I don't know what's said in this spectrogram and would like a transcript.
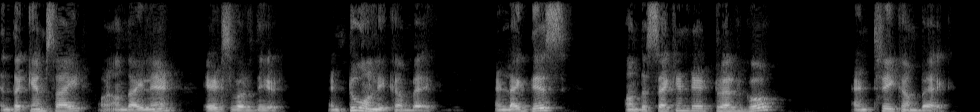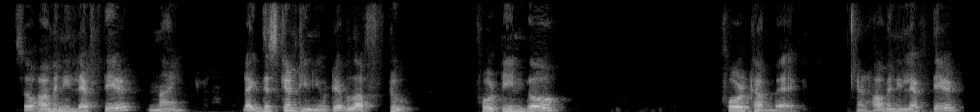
in the campsite or on the island? Eight were there. And two only come back. And like this, on the second day, 12 go and three come back. So how many left there? Nine. Like this continue, table of two. 14 go, four come back. And how many left there?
